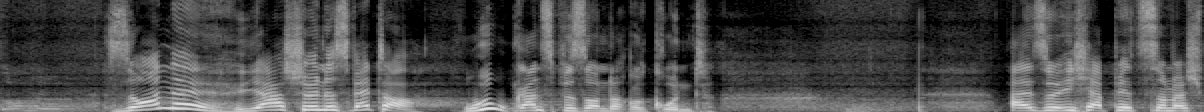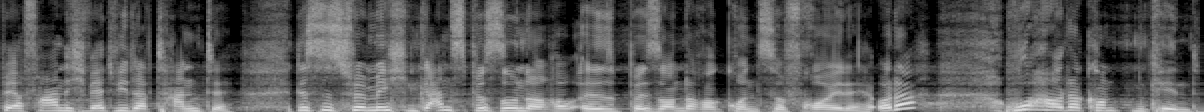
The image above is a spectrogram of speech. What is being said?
Sonne. Sonne, ja, schönes Wetter. Woo, ganz besonderer Grund. Also ich habe jetzt zum Beispiel erfahren, ich werde wieder Tante. Das ist für mich ein ganz besonderer, äh, besonderer Grund zur Freude, oder? Wow, da kommt ein Kind.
